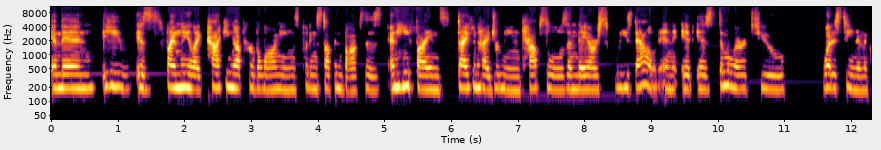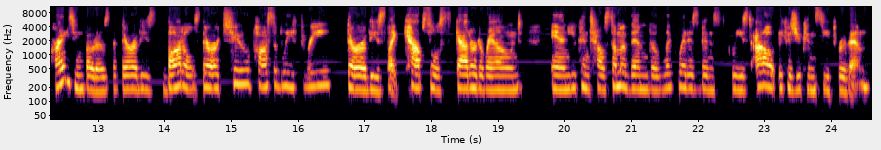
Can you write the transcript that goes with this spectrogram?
And then he is finally like packing up her belongings, putting stuff in boxes, and he finds diphenhydramine capsules and they are squeezed out. And it is similar to what is seen in the crime scene photos that there are these bottles, there are two, possibly three. There are these like capsules scattered around, and you can tell some of them the liquid has been squeezed out because you can see through them.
